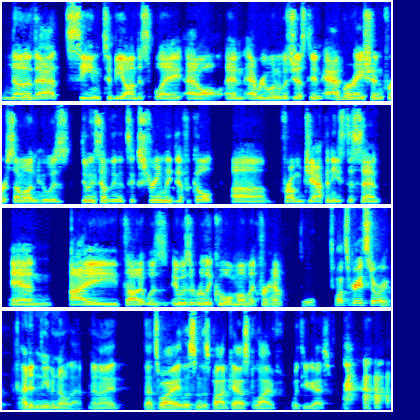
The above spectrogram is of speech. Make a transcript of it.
none of that seemed to be on display at all. And everyone was just in admiration for someone who was doing something that's extremely difficult uh, from Japanese descent. And I thought it was it was a really cool moment for him. Cool. Well, that's a great story. I didn't even know that, and I that's why I listen to this podcast live with you guys.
